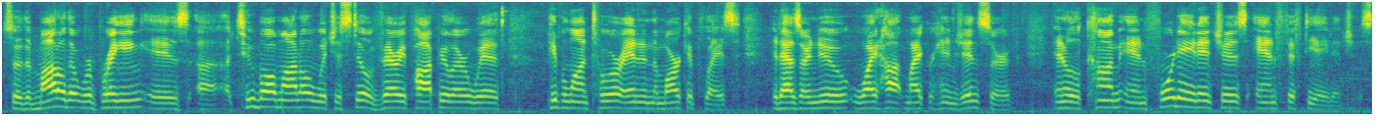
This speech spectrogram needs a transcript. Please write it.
So the model that we're bringing is uh, a two ball model, which is still very popular with people on tour and in the marketplace. It has our new white hot micro hinge insert, and it'll come in 48 inches and 58 inches.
